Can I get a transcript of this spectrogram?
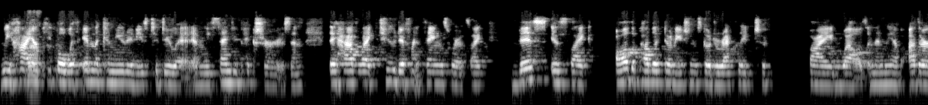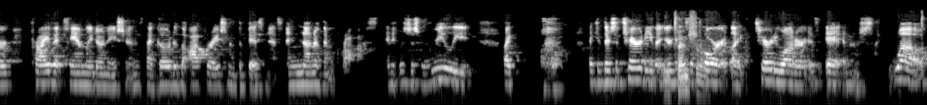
we hire Yeah. people within the communities to do it and we send you pictures and they have like two different things where it's like this is like all the public donations go directly to buying wells and then we have other private family donations that go to the operation of the business and none of them cross and it was just really like like if there's a charity that you're going to support like charity water is it and i'm just like whoa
